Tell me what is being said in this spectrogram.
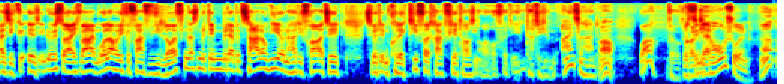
als ich in Österreich war, im Urlaub, habe ich gefragt, wie läuft denn das mit, dem, mit der Bezahlung hier? Und dann hat die Frau erzählt, sie wird im Kollektivvertrag 4000 Euro verdienen. Da dachte ich, im Einzelhandel. Wow. Wow. Da Willst du gleich mal umschulen? Ja?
